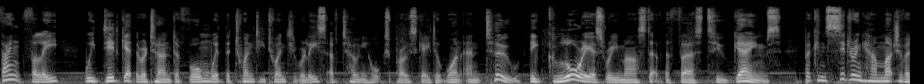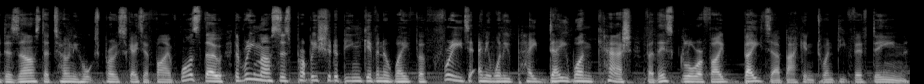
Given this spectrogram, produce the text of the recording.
Thankfully, we did get the return to form with the 2020 release of Tony Hawk's Pro Skater 1 and 2, the glorious remaster of the first two games. But considering how much of a disaster Tony Hawk's Pro Skater 5 was, though, the remasters probably should have been given away for free to anyone who paid day one cash for this glorified beta back in 2015.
